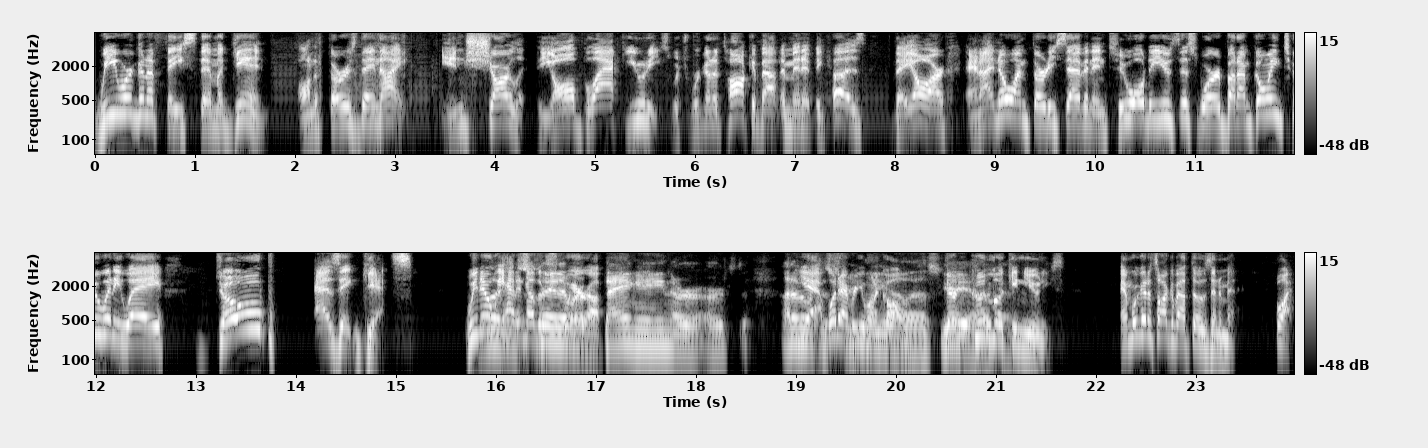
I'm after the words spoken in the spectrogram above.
we were going to face them again on a Thursday night in Charlotte, the all black unis, which we're going to talk about in a minute because they are, and I know I'm 37 and too old to use this word, but I'm going to anyway. Dope as it gets. We knew we had another square up. Banging or, or I don't know. Yeah, whatever you want to call them. They're yeah, good looking unis. And we're going to talk about those in a minute. But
